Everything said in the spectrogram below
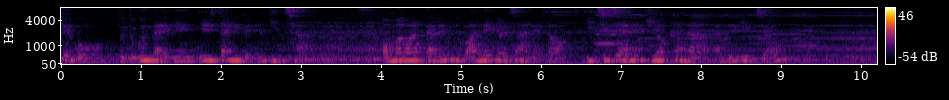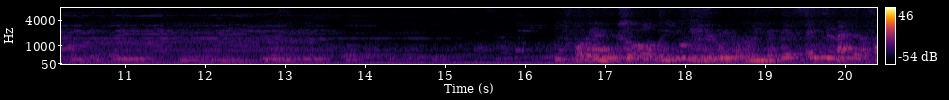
되고 또 누군가에겐 일상이 되는 기차. 엄마와 딸은 완행 열차 안에서 잊히지 않은 기억 하나 만들겠죠. 아니 역사는 갤러리가 다 있네. 이제 샘플 만들어서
